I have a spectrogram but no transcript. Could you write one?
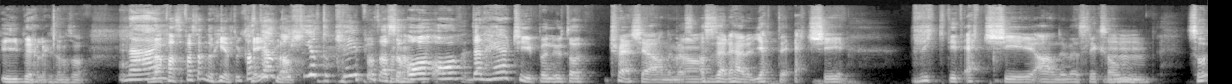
i det liksom så. nej. Men fast, fast ändå helt Fast okej det är ändå plott. helt okej plott alltså. Av, av den här typen utav trashiga animes, Ja. alltså så här, det här jätte-etchy, riktigt etchy animes liksom. Mm. Så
